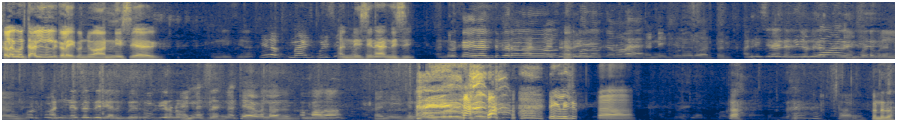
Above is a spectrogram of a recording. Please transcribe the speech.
கலை கொஞ்சம் தள்ளி கலை கொஞ்சம் அன்னீசியா இருக்கு. அன்னீசினா அன்னீசி. இங்கிலீஷ் ஆ. ஆ. ஒண்ணுதா?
